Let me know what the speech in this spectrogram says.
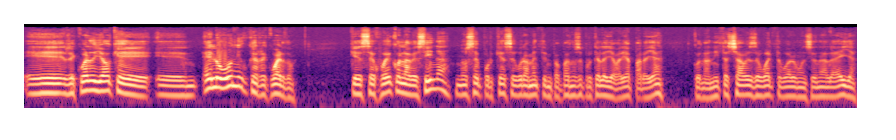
Eh, recuerdo yo que, eh, es lo único que recuerdo, que se fue con la vecina, no sé por qué, seguramente mi papá no sé por qué la llevaría para allá, con Anita Chávez de vuelta, vuelvo a mencionarla a ella.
